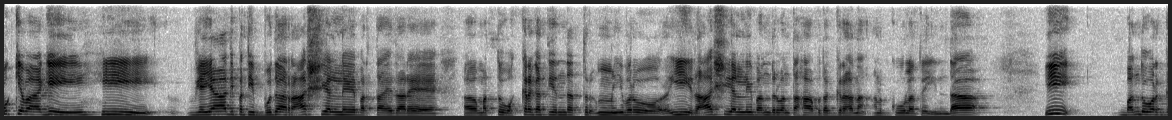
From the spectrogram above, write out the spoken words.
ಮುಖ್ಯವಾಗಿ ಈ ವ್ಯಯಾಧಿಪತಿ ಬುಧ ರಾಶಿಯಲ್ಲೇ ಬರ್ತಾ ಇದ್ದಾರೆ. ಮತ್ತು ವಕ್ರಗತಿಯಿಂದ ಇವರು ಈ ರಾಶಿಯಲ್ಲಿ ಬಂದಿರುವಂತಹ ಬುಧಗ್ರಹನ ಅನುಕೂಲತೆಯಿಂದ ಈ ಬಂಧುವರ್ಗ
